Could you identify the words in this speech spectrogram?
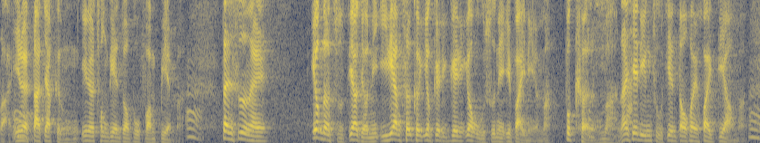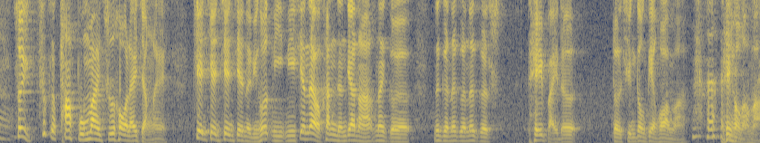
了，因为大家可能因为充电桩不方便嘛。嗯。但是呢，用的只要久，你一辆车可以用给你给你用五十年、一百年嘛？不可能嘛？那些零组件都会坏掉嘛。嗯。所以这个它不卖之后来讲呢？渐渐渐渐的，你说你你现在有看人家拿那个那个那个那个黑白的的行动电话吗？没有了嘛，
